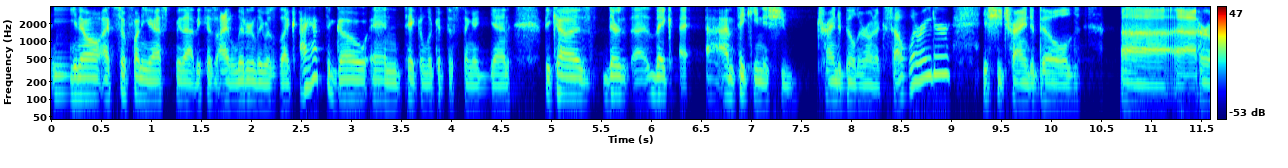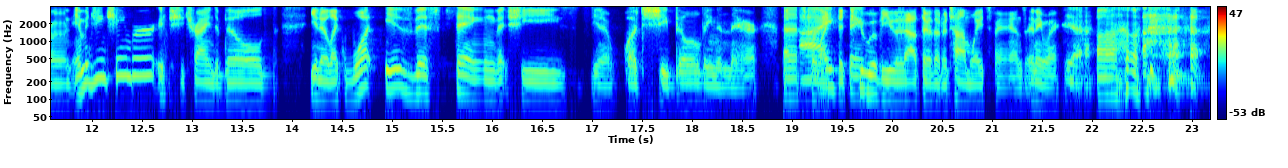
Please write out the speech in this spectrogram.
You know, it's so funny you asked me that because I literally was like, I have to go and take a look at this thing again because there's uh, like, I, I'm thinking, is she trying to build her own accelerator? Is she trying to build uh, uh, her own imaging chamber? Is she trying to build, you know, like what is this thing that she's, you know, what's she building in there? That's for I like the think- two of you out there that are Tom Waits fans. Anyway, Yeah. uh,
